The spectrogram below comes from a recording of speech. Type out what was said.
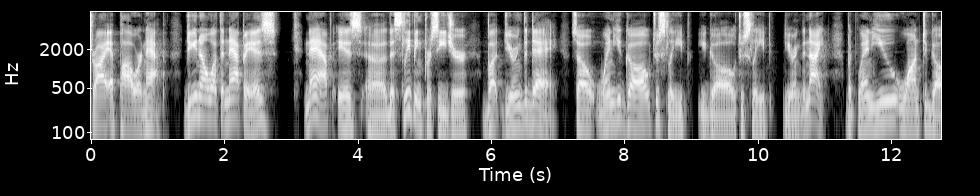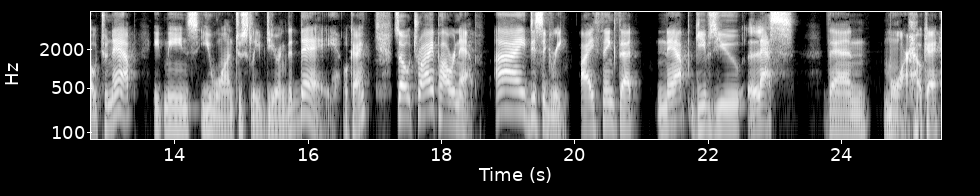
Try a power nap. Do you know what the nap is? Nap is uh, the sleeping procedure, but during the day. So when you go to sleep, you go to sleep during the night. But when you want to go to nap, it means you want to sleep during the day. Okay. So try power nap. I disagree. I think that nap gives you less than more. Okay.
